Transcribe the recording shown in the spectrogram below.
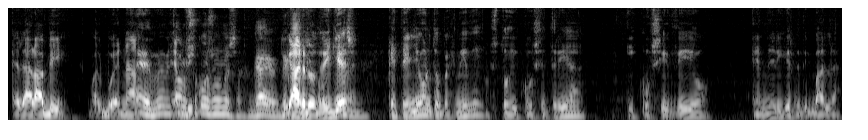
Ελαραμπή, Βαλμπουενά, Ε, μετά όλο ο κόσμο μέσα. Γκάρι Ροντρίγκες. Γκάρι Ροντρίγκες Ναι, ναι. και τελειώνει το παιχνίδι στο 23-22 ενέργειες με την μπάλα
